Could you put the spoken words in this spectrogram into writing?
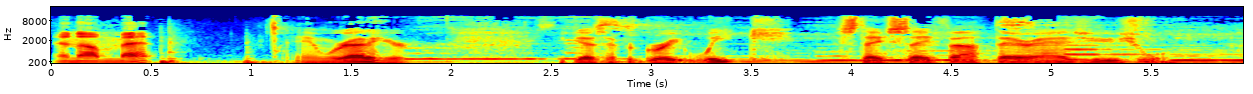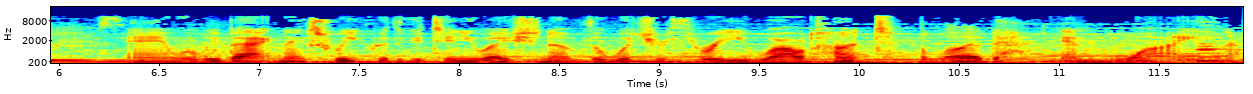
and I'm Matt, and we're out of here. You guys have a great week. Stay safe out there as usual and we'll be back next week with the continuation of The Witcher 3 Wild Hunt, Blood and Wine.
